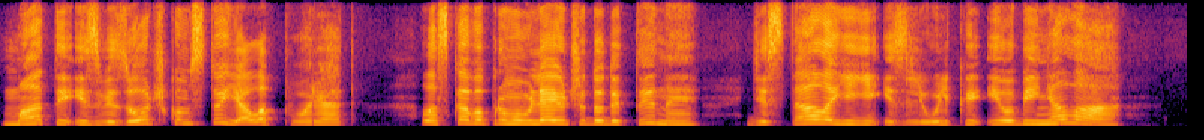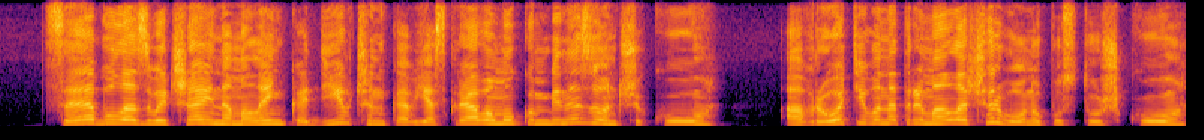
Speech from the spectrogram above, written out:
Мати із візочком стояла поряд, ласкаво промовляючи до дитини, дістала її із люльки і обійняла. Це була звичайна маленька дівчинка в яскравому комбінезончику, а в роті вона тримала червону пустушку.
